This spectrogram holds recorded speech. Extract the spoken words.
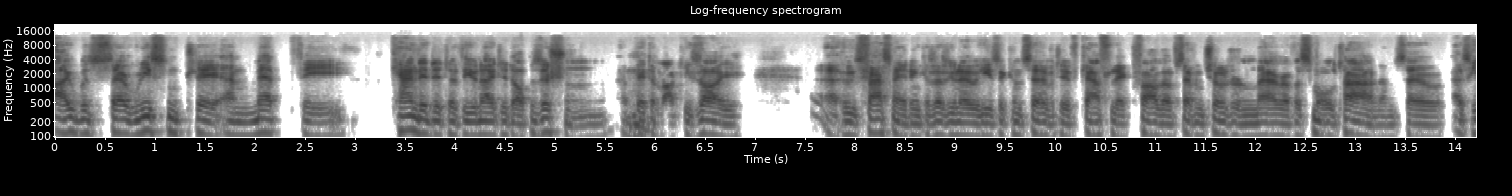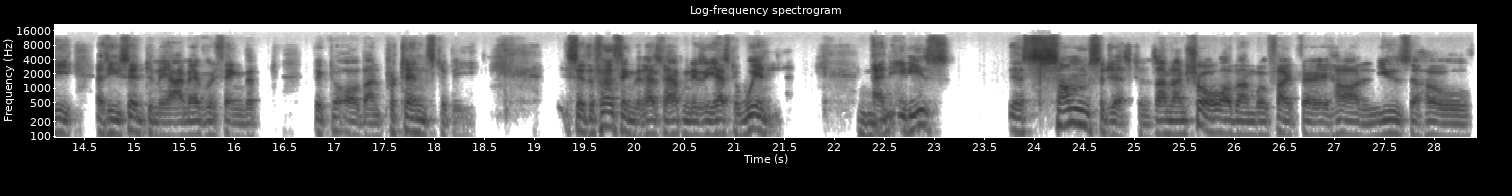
I was there recently and met the candidate of the United Opposition, mm-hmm. Peter Márki-Zay, uh, who's fascinating because, as you know, he's a conservative Catholic father of seven children, mayor of a small town, and so as he as he said to me, I'm everything that Viktor Orban pretends to be. So the first thing that has to happen is he has to win, mm-hmm. and it is there's some suggestions. I mean, I'm sure Orban will fight very hard and use the whole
